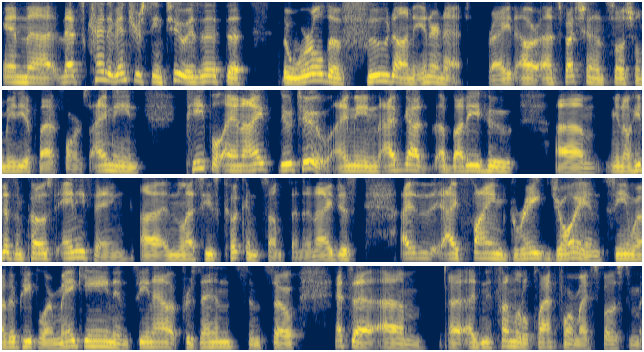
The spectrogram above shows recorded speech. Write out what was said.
and uh, that's kind of interesting too isn't it? The the world of food on internet right? Or especially on social media platforms. I mean people and i do too. I mean i've got a buddy who um, you know he doesn't post anything uh, unless he's cooking something. And i just I, I find great joy in seeing what other people are making and seeing how it presents. And so that's a um, a, a fun little platform i suppose to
